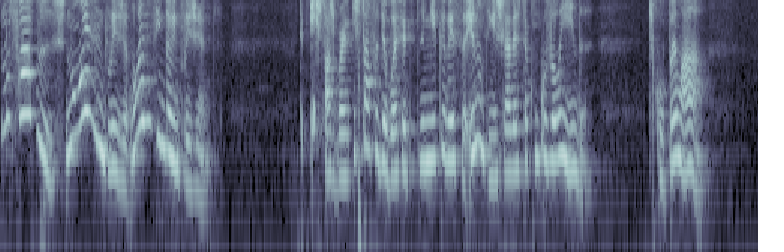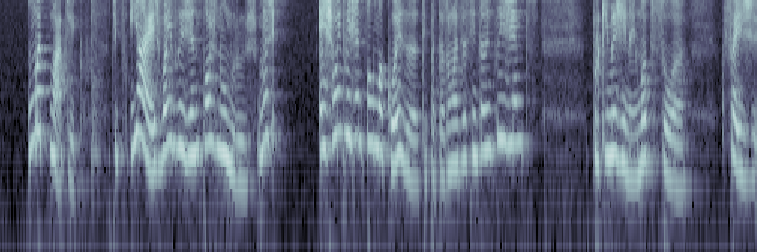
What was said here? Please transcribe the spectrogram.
Não sabes. Não és inteligente. Não és assim tão inteligente. Tipo, isto, faz, isto está a fazer boa sentido na minha cabeça. Eu não tinha chegado a esta conclusão ainda. Desculpem lá. Um matemático. Tipo, yeah, és bem inteligente para os números. Mas és só inteligente para uma coisa. Tipo, até não és assim tão inteligente. Porque imaginem, uma pessoa que seja.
